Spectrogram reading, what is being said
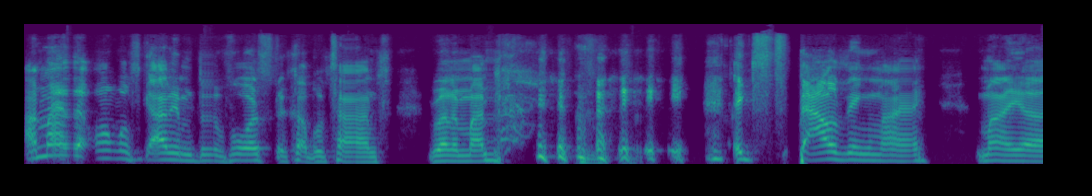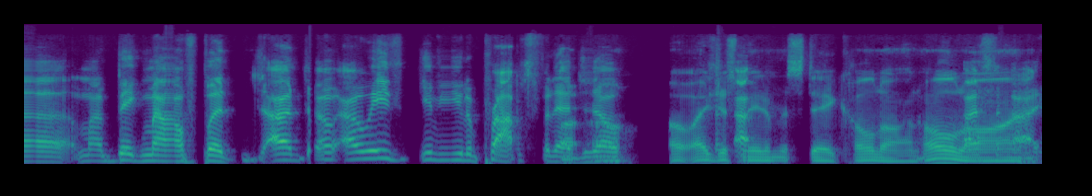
I might have almost got him divorced a couple times running my espousing my my uh my big mouth, but I, I always give you the props for that, Uh-oh. Joe. Oh, I just made a mistake. Hold on, hold on. All right.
